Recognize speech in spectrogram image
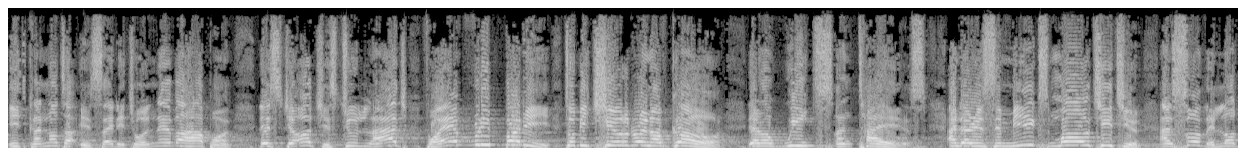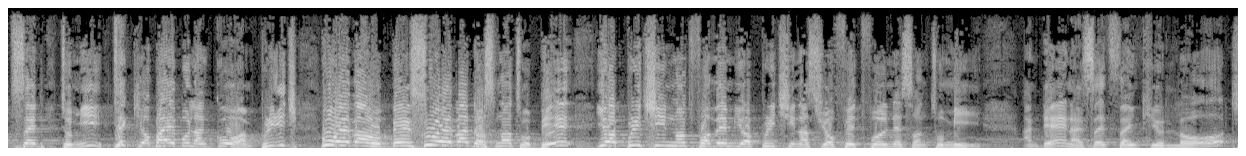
it cannot. He said, it will never happen. This church is too large for everybody to be children of God. There are wheats and tares, and there is a mixed multitude. And so the Lord said to me, take your Bible and go and preach. Whoever obeys, whoever does not obey, you are preaching not for them, you are preaching as your faithfulness unto me. And then I said, thank you, Lord.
